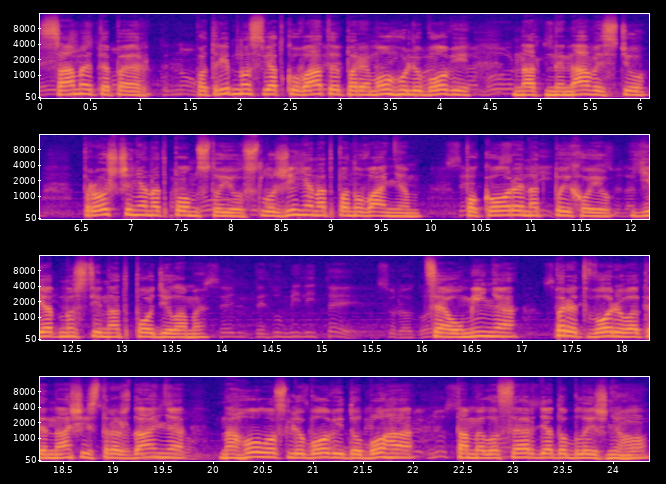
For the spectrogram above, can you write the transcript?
саме тепер потрібно святкувати перемогу любові над ненавистю, прощення над помстою, служіння над пануванням, покори над пихою, єдності над поділами. Це уміння перетворювати наші страждання на голос любові до Бога та милосердя до ближнього.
